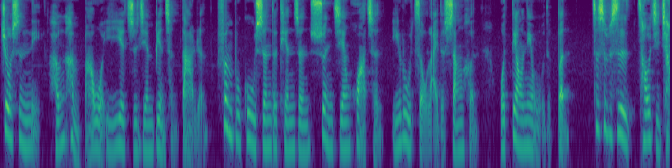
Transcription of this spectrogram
就是你狠狠把我一夜之间变成大人，奋不顾身的天真瞬间化成。”一路走来的伤痕，我悼念我的笨，这是不是超级焦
